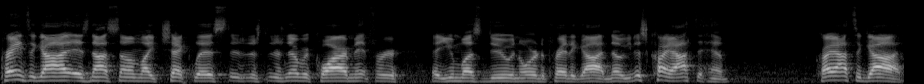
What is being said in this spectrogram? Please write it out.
Praying to God is not some like checklist. There's, there's, there's no requirement for that you must do in order to pray to God. No, you just cry out to Him. Cry out to God.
